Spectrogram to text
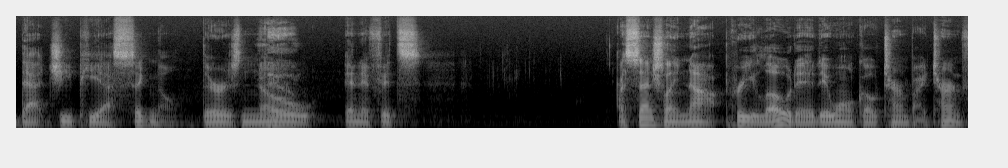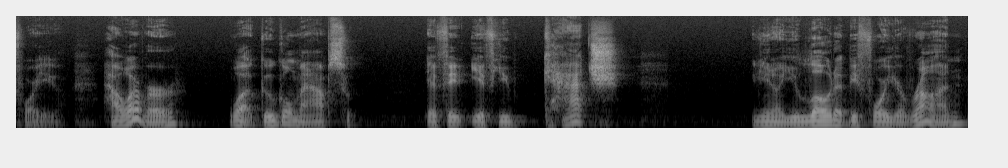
that GPS signal. There is no, and if it's essentially not preloaded, it won't go turn by turn for you. However, what Google Maps, if it, if you catch, you know, you load it before you run,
